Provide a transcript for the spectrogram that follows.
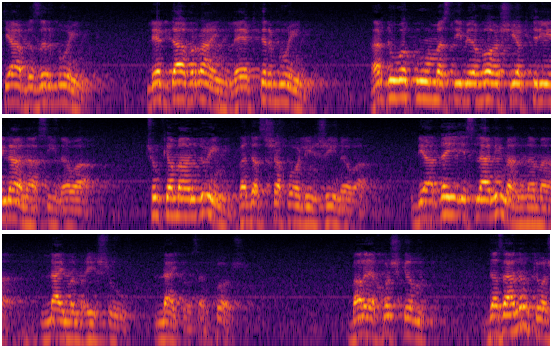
تیا بزر بووین لێک دابڕاین لە یەکتر بووین هەردوو وەکو مەستی بێ هۆش یەکتری ناناسینەوە چونکە ماندووین بە دەست شەپۆلی ژینەوە دیاردەی ئیسلامیمان نەما لای من ڕیش و لای تۆ سەرپۆش بەڵێ خوشکم دەزانم تۆش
